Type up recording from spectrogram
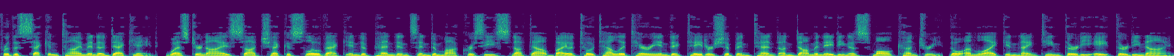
For the second time in a decade, Western eyes saw Czechoslovak independence and democracy snuffed out by a totalitarian dictatorship intent on dominating a small country though unlike in 1938–39,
